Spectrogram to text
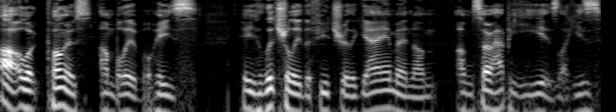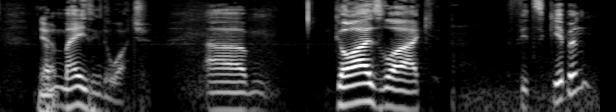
Oh, look, Ponga's unbelievable. He's he's literally the future of the game, and I'm I'm so happy he is. Like he's Yep. amazing to watch. Um, guys like Fitzgibbon,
